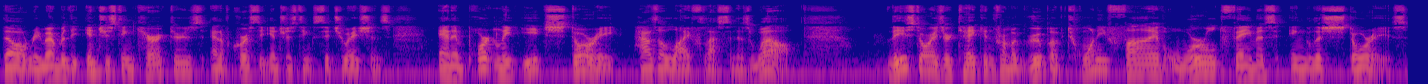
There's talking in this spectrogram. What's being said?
They'll remember the interesting characters and, of course, the interesting situations. And importantly, each story has a life lesson as well. These stories are taken from a group of 25 world-famous English stories.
